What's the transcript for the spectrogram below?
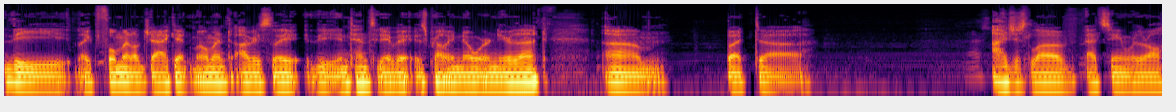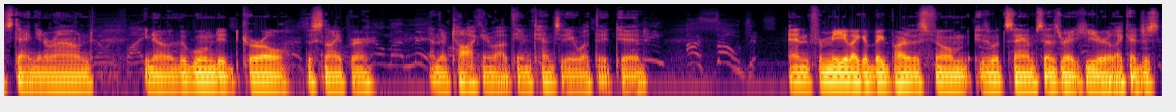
the like Full Metal Jacket moment. Obviously, the intensity of it is probably nowhere near that. Um, but uh, I just love that scene where they're all standing around, you know, the wounded girl, the sniper, and they're talking about the intensity of what they did and for me like a big part of this film is what sam says right here like i just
